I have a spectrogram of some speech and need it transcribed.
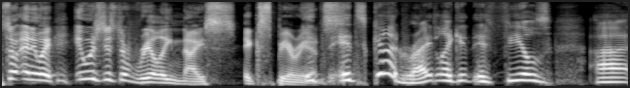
So anyway, it was just a really nice experience. It's, it's good, right? Like it, it feels. Uh,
